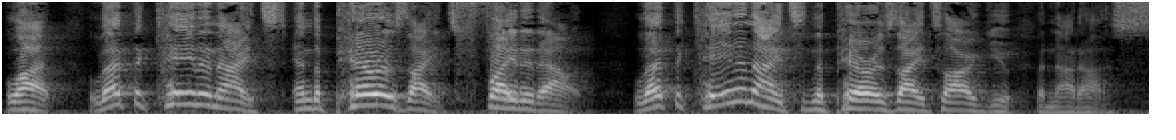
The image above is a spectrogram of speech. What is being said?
Lot, let the Canaanites and the Perizzites fight it out. Let the Canaanites and the Perizzites argue, but not us.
